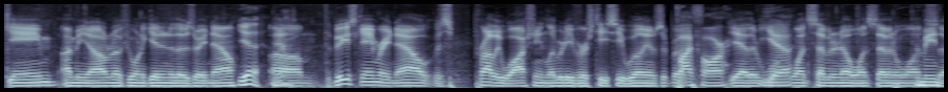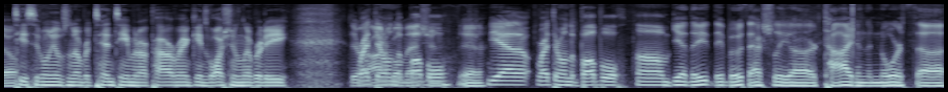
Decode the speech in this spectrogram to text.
game. I mean, I don't know if you want to get into those right now. Yeah. Yeah. Um, the biggest game right now is probably Washington Liberty versus TC Williams. They're both, by far, Yeah, they're yeah. one, one seven and zero, one seven and one. I mean, so TC Williams, the number ten team in our power rankings. Washington Liberty, they're right there on the honorable bubble. Yeah. yeah, right there on the bubble. Um, Yeah, they, they both actually uh, are tied in the North. Uh,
